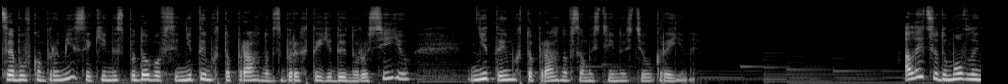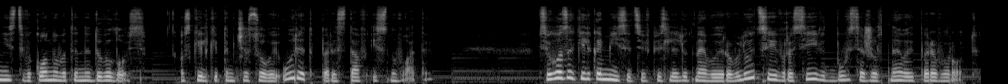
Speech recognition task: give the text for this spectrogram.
Це був компроміс, який не сподобався ні тим, хто прагнув зберегти єдину Росію, ні тим, хто прагнув самостійності України. Але цю домовленість виконувати не довелось, оскільки тимчасовий уряд перестав існувати. Всього за кілька місяців після лютневої революції в Росії відбувся жовтневий переворот.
